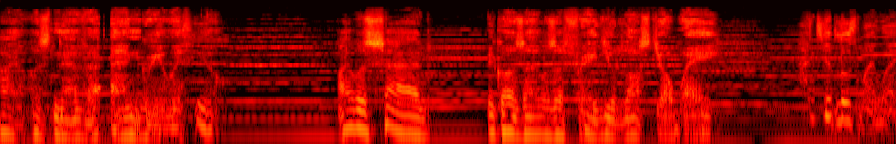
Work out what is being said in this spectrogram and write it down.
I was never angry with you. I was sad because I was afraid you lost your way. I did lose my way.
